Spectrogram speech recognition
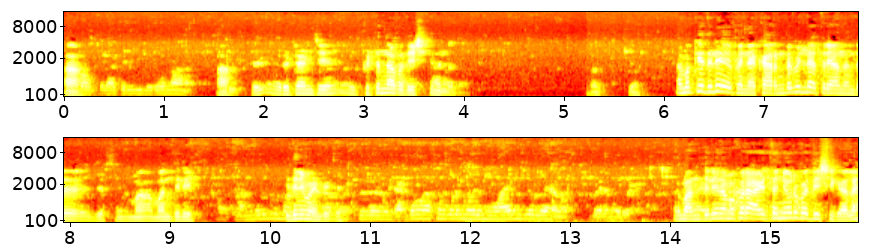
ആ. റിട്ടേൺ കിട്ടുന്ന പ്രതീക്ഷിക്കുന്നുണ്ട്. ഓക്കെ നമുക്കിതിൽ പിന്നെ കറണ്ട് ബില്ല് എത്രയാണെന്നുണ്ട് ജസ്റ്റ് മന്ത്ലി ഇതിന് വേണ്ടിയിട്ട്. നമുക്ക് രണ്ട് മാസം ഒരു മൂവായിരം രൂപയാണ് വരുന്നത് മന്ത്ലി നമുക്കൊരു ആയിരത്തഞ്ഞൂറ് പ്രതീക്ഷിക്കാം അല്ലേ?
